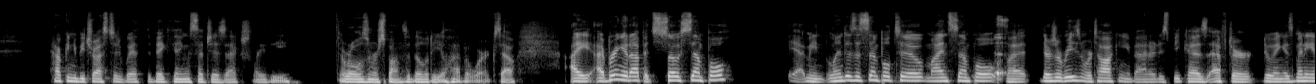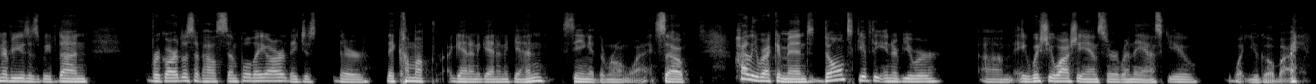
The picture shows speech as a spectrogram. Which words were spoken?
how can you be trusted with the big things such as actually the, the roles and responsibility you'll have at work? So I, I bring it up. It's so simple. I mean, Linda's is simple too. Mine's simple, but there's a reason we're talking about it is because after doing as many interviews as we've done, regardless of how simple they are they just they're they come up again and again and again seeing it the wrong way. So highly recommend don't give the interviewer um, a wishy-washy answer when they ask you what you go by.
